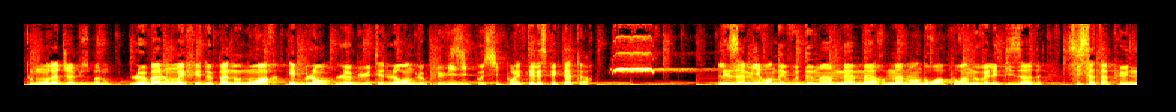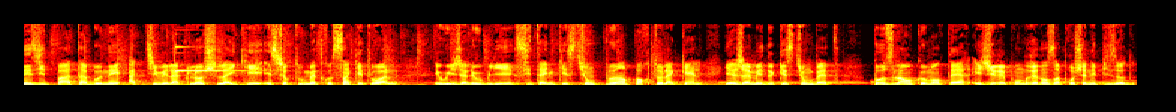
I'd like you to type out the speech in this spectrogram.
Tout le monde a déjà vu ce ballon. Le ballon est fait de panneaux noirs et blancs, le but est de le rendre le plus visible possible pour les téléspectateurs. Les amis, rendez-vous demain, même heure, même endroit pour un nouvel épisode. Si ça t'a plu, n'hésite pas à t'abonner, activer la cloche, liker et surtout mettre 5 étoiles. Et oui, j'allais oublier, si t'as une question, peu importe laquelle, il a jamais de questions bêtes, pose-la en commentaire et j'y répondrai dans un prochain épisode.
